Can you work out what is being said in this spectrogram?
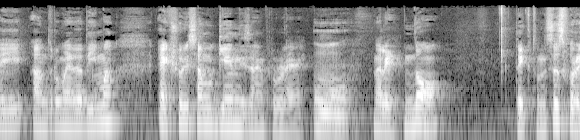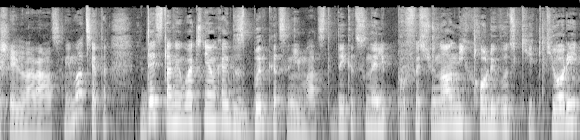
и Andromeda да има actually само гейм дизайн проблеми. М, Нали? Но тъй като не са свършили добра работа с анимацията. Death Stranding обаче няма как да сбъркат с анимацията, тъй като са нали, професионални холивудски актьори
